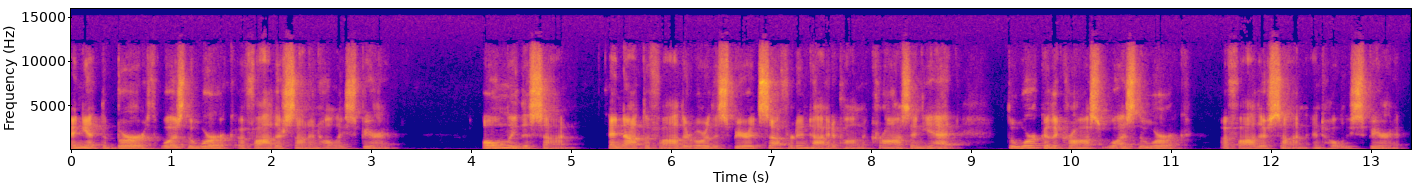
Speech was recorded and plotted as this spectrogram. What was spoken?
and yet the birth was the work of Father, Son, and Holy Spirit. Only the Son and not the Father or the Spirit suffered and died upon the cross. And yet, the work of the cross was the work of Father, Son, and Holy Spirit.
